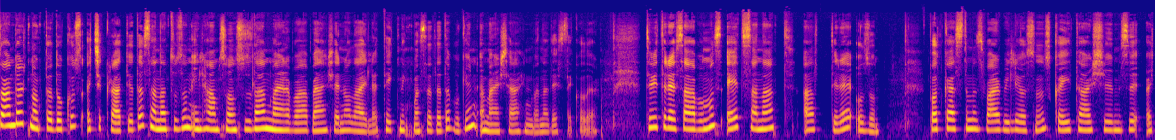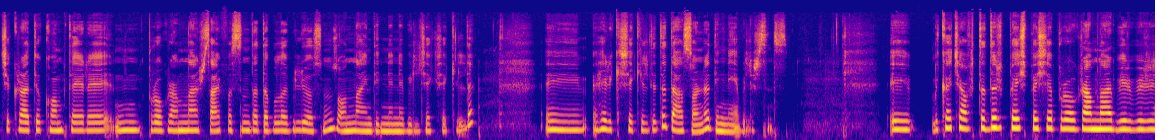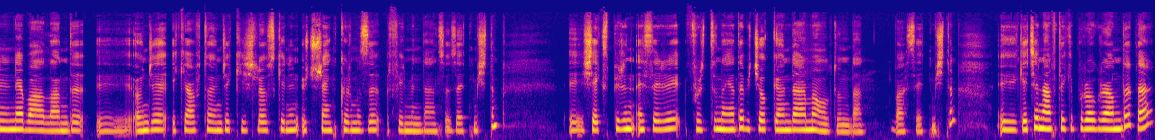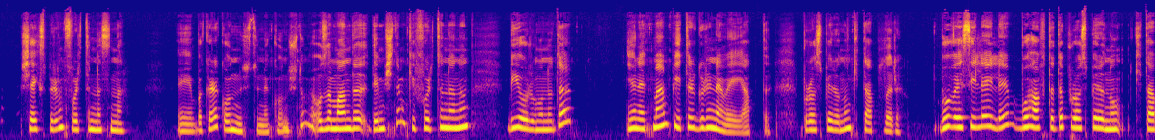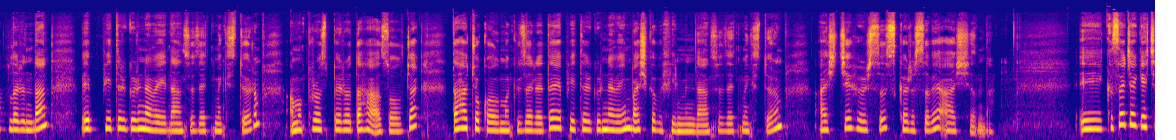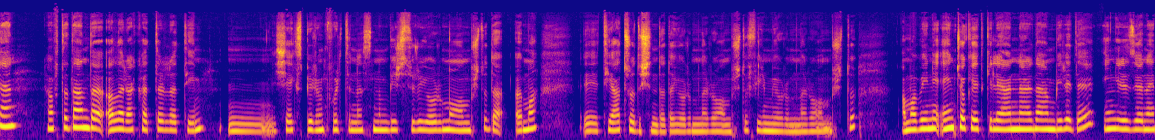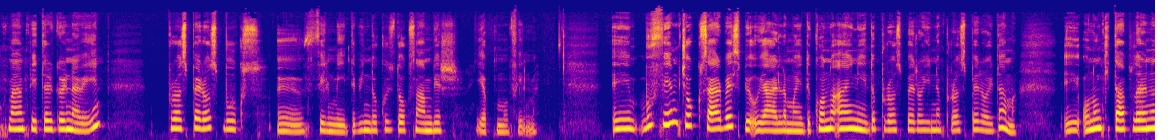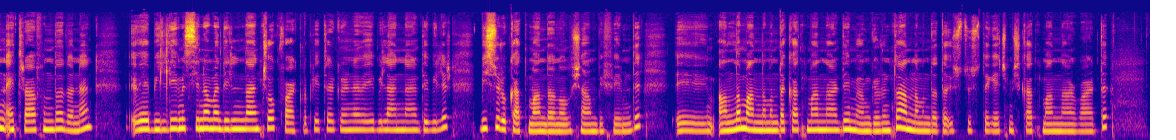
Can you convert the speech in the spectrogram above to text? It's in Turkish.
94.9 Açık Radyo'da Sanat Uzun İlham Sonsuz'dan merhaba ben Şenolay'la Teknik Masa'da da bugün Ömer Şahin bana destek oluyor. Twitter hesabımız etsanat alt uzun. Podcastımız var biliyorsunuz. Kayıt arşivimizi Açık programlar sayfasında da bulabiliyorsunuz. Online dinlenebilecek şekilde. Ee, her iki şekilde de daha sonra dinleyebilirsiniz. Ee, birkaç haftadır peş peşe programlar birbirine bağlandı. Ee, önce iki hafta önce Kieślowski'nin Üç Renk Kırmızı filminden söz etmiştim. Ee, Shakespeare'in eseri Fırtına'ya da birçok gönderme olduğundan bahsetmiştim. Ee, geçen haftaki programda da Shakespeare'in Fırtınasına e, bakarak onun üstüne konuştum. Ve o zaman da demiştim ki Fırtına'nın bir yorumunu da yönetmen Peter Greenaway yaptı. Prospero'nun kitapları bu vesileyle bu haftada Prospero'nun kitaplarından ve Peter Greenaway'den söz etmek istiyorum. Ama Prospero daha az olacak. Daha çok olmak üzere de Peter Greenaway'in başka bir filminden söz etmek istiyorum. Aşçı, Hırsız, Karısı ve Aşığında. Ee, kısaca geçen haftadan da alarak hatırlatayım. Hmm, Shakespeare'in Fırtınası'nın bir sürü yorumu olmuştu da ama e, tiyatro dışında da yorumları olmuştu, film yorumları olmuştu. Ama beni en çok etkileyenlerden biri de İngiliz yönetmen Peter Greenaway'in Prosperos Books e, filmiydi. 1991 yapımı filmi. E, bu film çok serbest bir uyarlamaydı. Konu aynıydı. Prospero yine Prospero'ydu ama e, onun kitaplarının etrafında dönen ve bildiğimiz sinema dilinden çok farklı. Peter Greenaway'i bilenler de bilir. Bir sürü katmandan oluşan bir filmdi. Ee, anlam anlamında katmanlar demiyorum. Görüntü anlamında da üst üste geçmiş katmanlar vardı.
